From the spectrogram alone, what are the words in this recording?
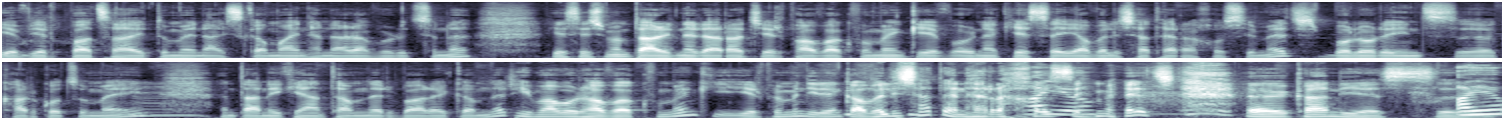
եւ երբ բացահայտում են այս կամ այն հնարավորությունը, ես հիշում եմ տարիներ առաջ երբ հավաքվում ենք եւ օրինակ ես էի ավելի շատ հեռախոսի մեջ, բոլորը ինձ քարկոծում էին, ընտանիքի անդամներ, բարեկամներ, հիմա որ հավաքվում ենք, երբեմն իրենք ավելի շատ են հեռախոսի մեջ, քան ես։ Այո,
